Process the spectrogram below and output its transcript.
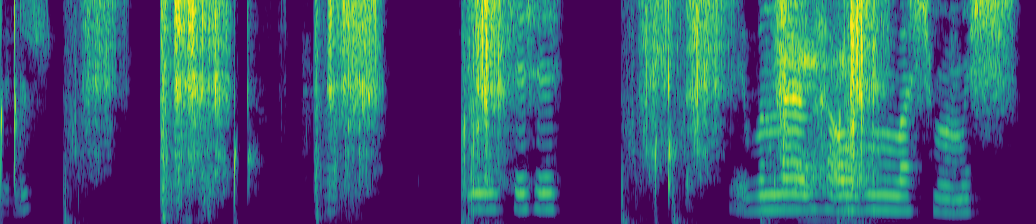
Gelir. Bunlar daha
